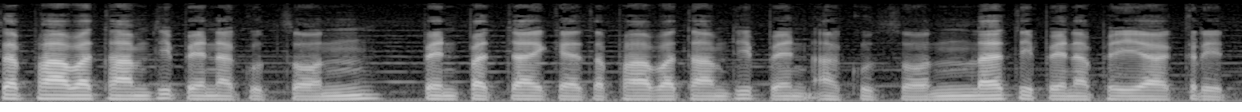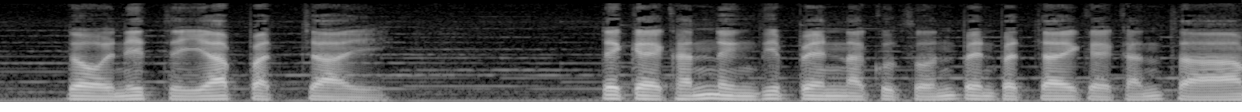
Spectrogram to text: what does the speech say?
สภาวธรรมที่เป็นอกุศล เป็นปัจจัยแก่สภาวธรรมที่เป็นอกุศล และที่เป็นอัพยากฤิโดยนิสยปัจจัย ได้แก่ขันธ์หนึ่งที่เป็นอกุศลเป็นปัจจัยแก่ขันธ์สาม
